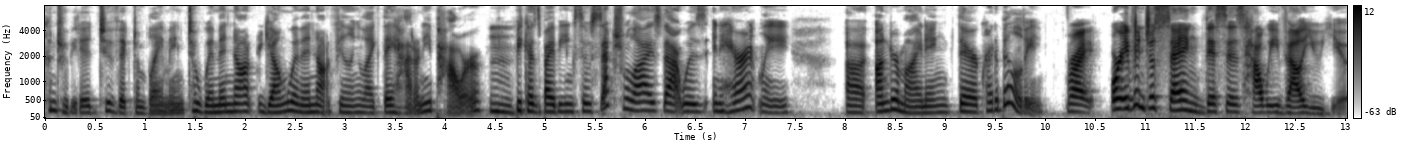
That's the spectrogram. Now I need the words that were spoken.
contributed to victim blaming, to women not young women not feeling like they had any power Mm. because by being so sexualized that was inherently uh, undermining their credibility. right. Or even just saying, this is how we value you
